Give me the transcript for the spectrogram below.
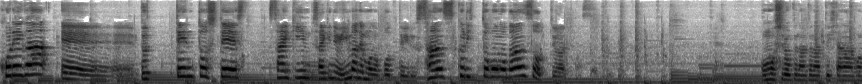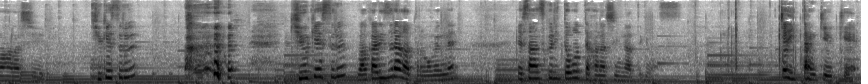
これが、え仏典として最近最近では今でも残っているサンスクリット語の元祖って言われてます。面白くなくなってきたなこの話。休憩する？休憩する？分かりづらかったらごめんね。サンスクリット語って話になってきます。じゃあ一旦休憩。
